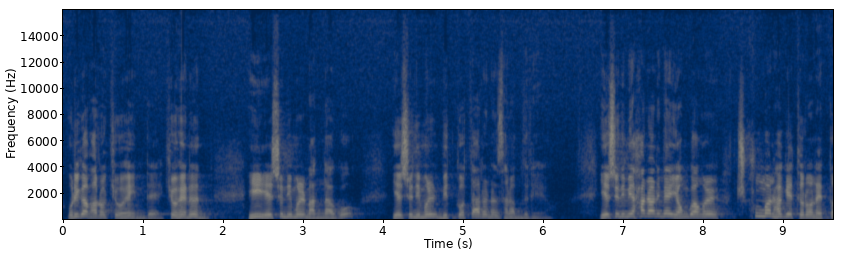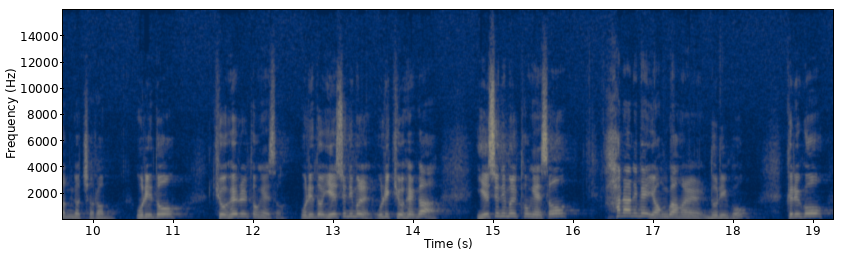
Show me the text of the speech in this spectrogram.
우리가 바로 교회인데 교회는 이 예수님을 만나고 예수님을 믿고 따르는 사람들이에요. 예수님이 하나님의 영광을 충만하게 드러냈던 것처럼 우리도 교회를 통해서 우리도 예수님을 우리 교회가 예수님을 통해서 하나님의 영광을 누리고 그리고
